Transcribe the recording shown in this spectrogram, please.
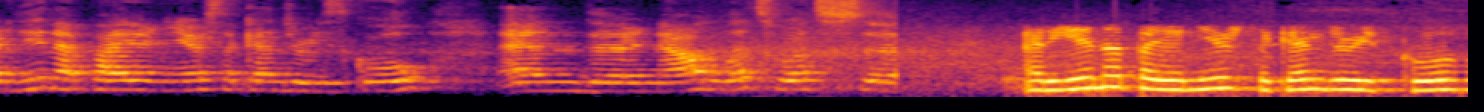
Ariana Pioneer Secondary School, and uh, now let's watch. Uh, Ariana Pioneer Secondary School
